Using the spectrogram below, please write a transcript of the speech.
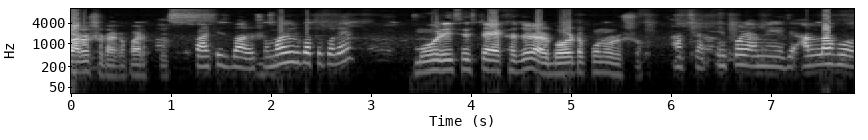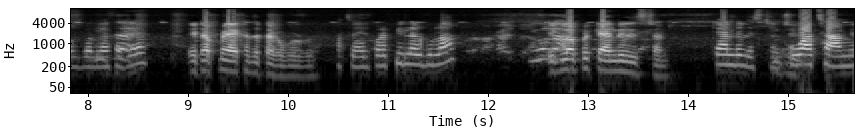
বারোশো টাকা পার পিস পার পিস বারোশো। ময়ূর কত করে? ময়ূর এই সাইজটা এক হাজার আর বড়টা পনেরোশো। আচ্ছা এরপরে আমি এই যে আল্লাহ আকবর লেখা যায় এটা আপনার এক হাজার টাকা পড়বে। আচ্ছা এরপরে পিলারগুলা এগুলো আপনার ক্যান্ডেল স্ট্যান্ড ক্যান্ডেল স্ট্যান্ড ও আচ্ছা আমি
